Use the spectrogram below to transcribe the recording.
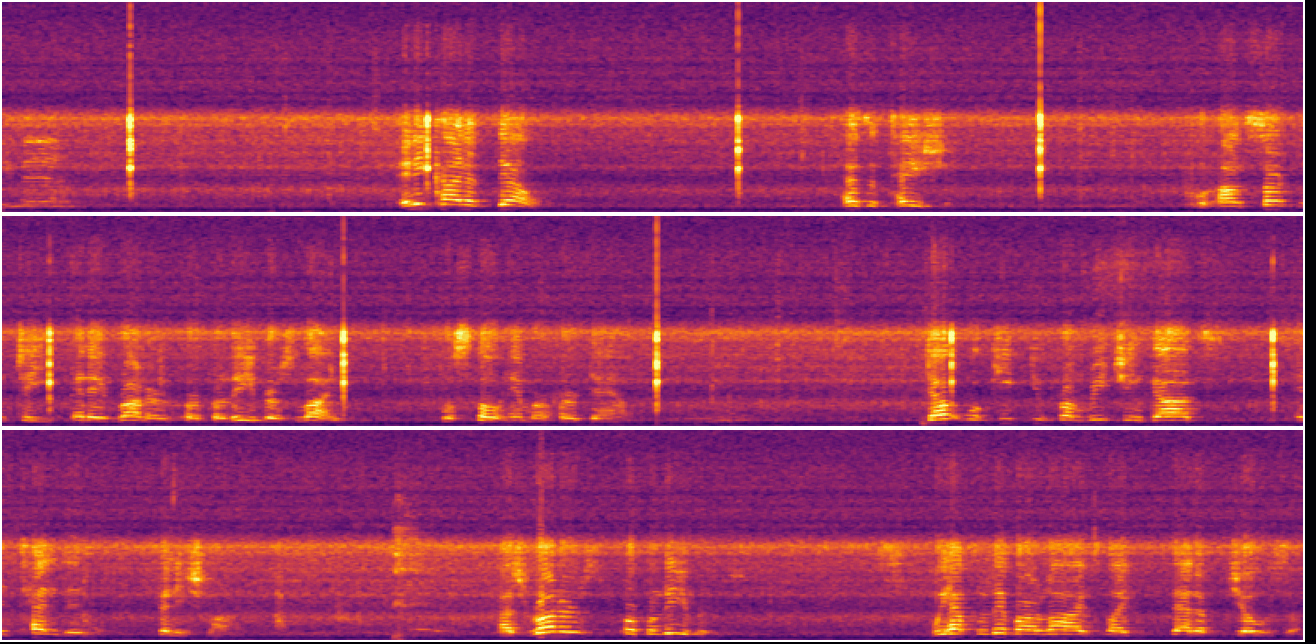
Amen. Any kind of doubt, hesitation, or uncertainty in a runner or believer's life will slow him or her down. Doubt will keep you from reaching God's intended finish line. As runners or believers, we have to live our lives like that of Joseph.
